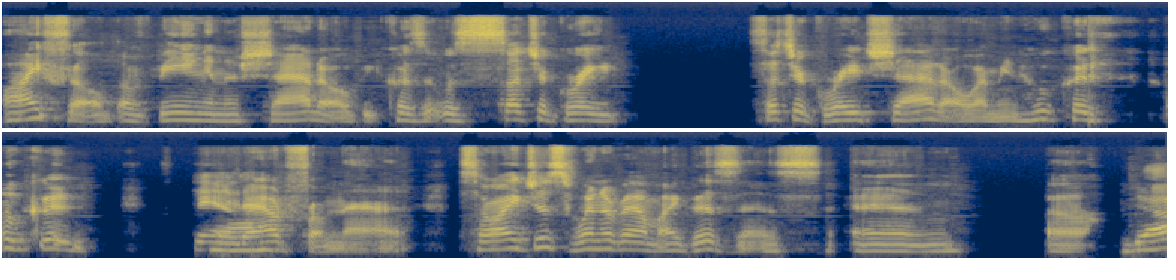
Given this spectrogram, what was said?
I felt of being in a shadow because it was such a great, such a great shadow. I mean, who could, who could stand yeah. out from that. So I just went about my business and uh, yeah,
